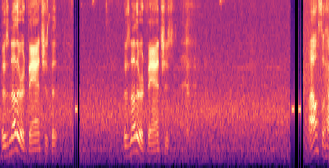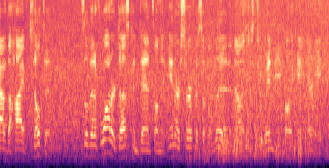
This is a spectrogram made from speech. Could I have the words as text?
There's another advantage that there's another advantage. I also have the hive tilted so that if water does condense on the inner surface of the lid, and now it's just too windy, you probably can't hear me,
